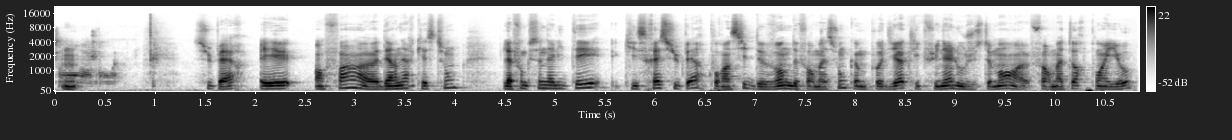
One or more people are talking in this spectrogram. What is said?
Temps, mm. argent, ouais. Super. Et enfin, dernière question. La fonctionnalité qui serait super pour un site de vente de formation comme Podia, ClickFunnels ou justement Formator.io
